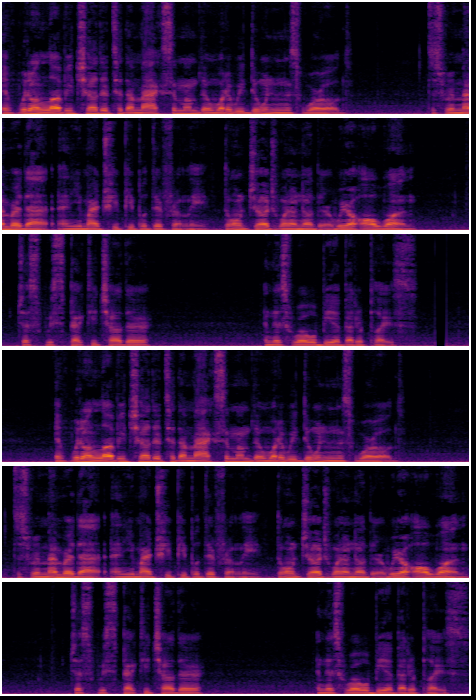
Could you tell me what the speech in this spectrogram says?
If we don't love each other to the maximum, then what are we doing in this world? Just remember that, and you might treat people differently. Don't judge one another. We are all one. Just respect each other, and this world will be a better place. If we don't love each other to the maximum, then what are we doing in this world? Just remember that, and you might treat people differently. Don't judge one another. We are all one. Just respect each other, and this world will be a better place.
